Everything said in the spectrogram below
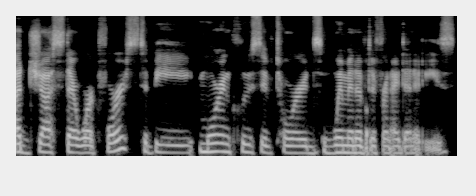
adjust their workforce to be more inclusive towards women of different identities?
